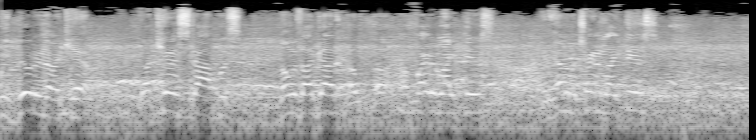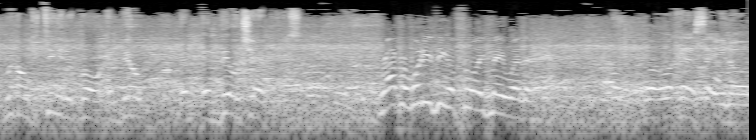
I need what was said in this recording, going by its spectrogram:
We building our camp. Y'all can't stop us. As long as I got a, a, a fighter like this and a hell of a trainer like this, we're gonna continue to grow and build and, and build champions. Robert, what do you think of Floyd Mayweather? Well, what can I say? You know,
